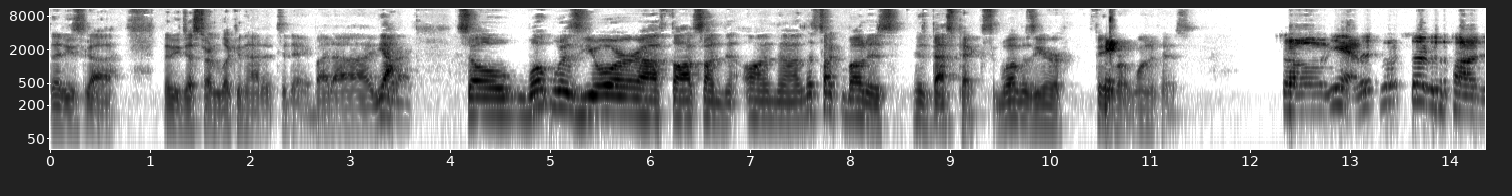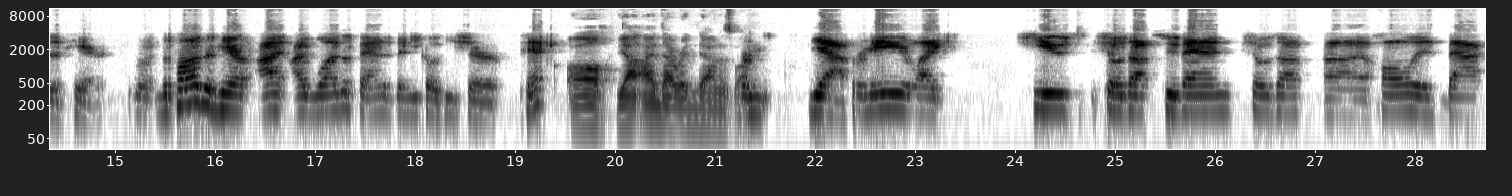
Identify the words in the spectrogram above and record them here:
that he's uh, that he just started looking at it today. But uh, yeah. Right. So, what was your uh, thoughts on on? Uh, let's talk about his his best picks. What was your favorite one of his? So yeah, let's let's start with the positive here. The positive here, I, I was a fan of the Nico Hischier pick. Oh, yeah, I had that written down as well. For, yeah, for me, like Hughes shows up, Subban shows up, uh, Hall is back.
